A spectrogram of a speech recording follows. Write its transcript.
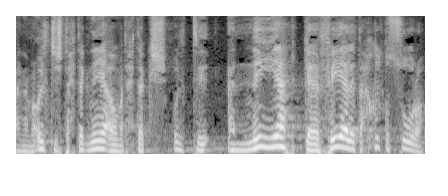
أنا ما قلتش تحتاج نية أو ما تحتاجش. قلت النية كافية لتحقيق الصورة.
